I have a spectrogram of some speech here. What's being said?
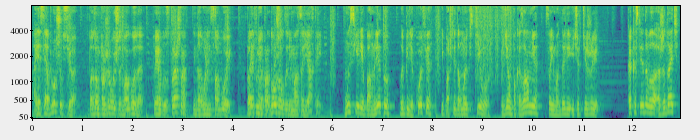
А если я брошу все и потом проживу еще два года, то я буду страшно недоволен собой. Поэтому я продолжил заниматься яхтой. Мы съели по омлету, выпили кофе и пошли домой к Стиву, где он показал мне свои модели и чертежи. Как и следовало ожидать,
